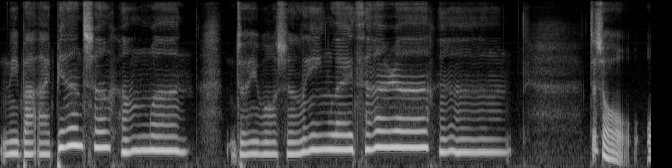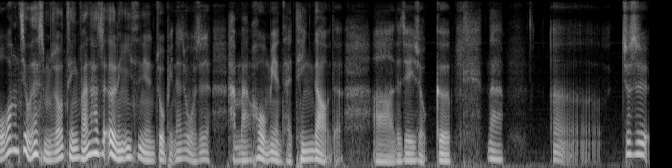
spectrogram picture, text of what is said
你把爱变成恒温。对我是另类残忍。这首我忘记我在什么时候听，反正它是二零一四年的作品，但是我是还蛮后面才听到的啊的这一首歌。那呃，就是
